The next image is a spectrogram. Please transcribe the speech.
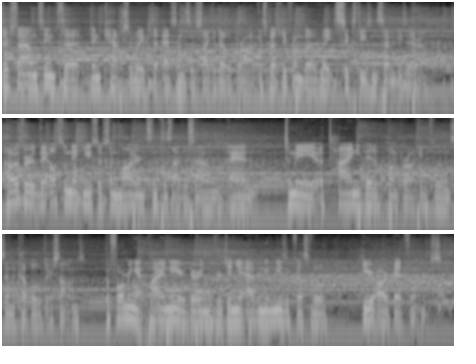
Their sound seems to encapsulate the essence of psychedelic rock, especially from the late 60s and 70s era. However, they also make use of some modern synthesizer sounds and, to me, a tiny bit of punk rock influence in a couple of their songs. Performing at Pioneer during the Virginia Avenue Music Festival, here are Bedforms.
